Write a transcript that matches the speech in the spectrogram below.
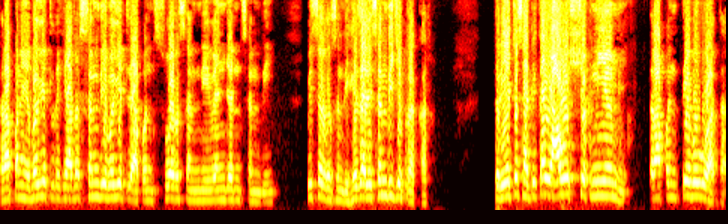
तर आपण हे बघितलं की आता संधी बघितली आपण. स्वर संधी व्यंजन संधी विसर्ग संधी हे झाले संधीचे प्रकार. तर याच्यासाठी काही आवश्यक नियम आहे. तर आपण ते बघू आता.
